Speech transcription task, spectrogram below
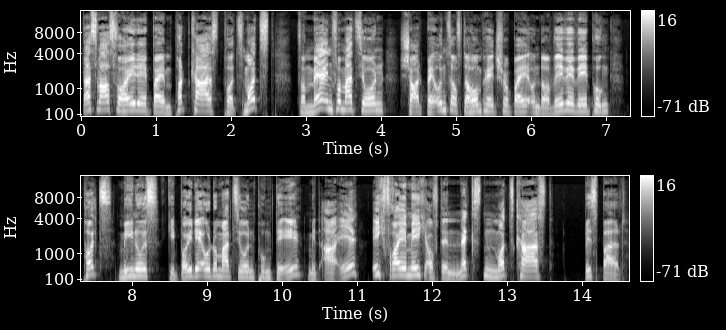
Das war's für heute beim Podcast POTS Motzt. Für mehr Informationen schaut bei uns auf der Homepage vorbei unter www.pots-gebäudeautomation.de mit AE. Ich freue mich auf den nächsten Modscast. Bis bald.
